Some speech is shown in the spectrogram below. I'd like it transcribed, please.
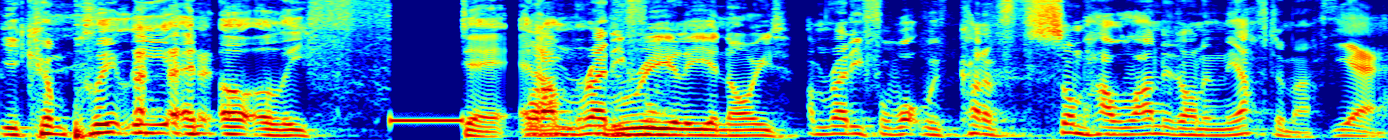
you completely and utterly f***ed it. And But I'm I'm, ready for- really annoyed. I'm ready for what we've kind of somehow landed on in the aftermath. Yeah.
